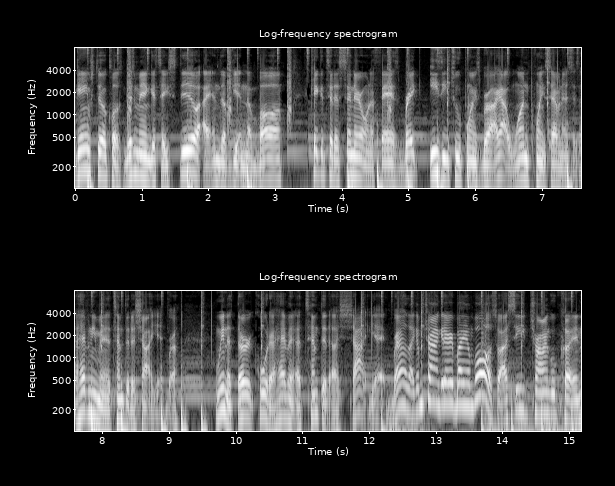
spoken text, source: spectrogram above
game still close. This man gets a steal. I end up getting the ball. Kick it to the center on a fast break. Easy two points, bro. I got 1.7 assists. I haven't even attempted a shot yet, bro. We in the third quarter. I haven't attempted a shot yet, bro. Like I'm trying to get everybody involved. So I see triangle cutting.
